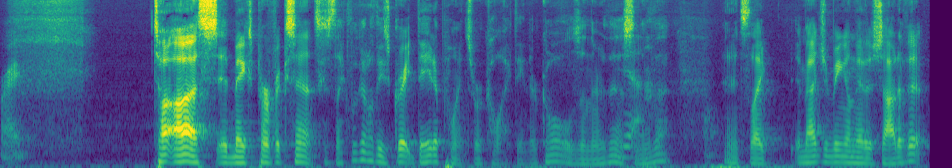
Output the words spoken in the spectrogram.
right. to us, it makes perfect sense because, like, look at all these great data points we're collecting. They're goals and they're this and they're that. And it's like, imagine being on the other side of it.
